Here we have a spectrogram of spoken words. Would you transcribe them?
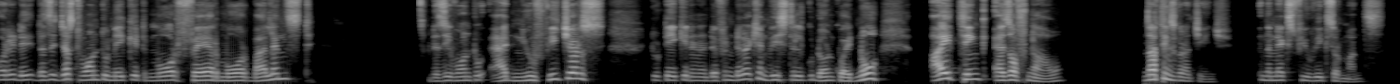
or does he just want to make it more fair more balanced? Does he want to add new features to take it in a different direction? We still don't quite know I think as of now, nothing's going to change in the next few weeks or months.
